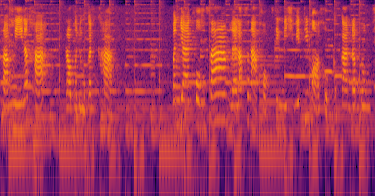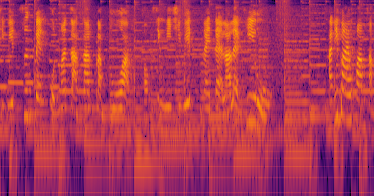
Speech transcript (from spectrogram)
ครั้งนี้นะคะ เรามาดูกันค่ะ บรรยายโครงสร้างและลักษณะของสิ่งมีชีวิตที่เหมาะสมกับการดำรงชีวิต ซึ่งเป็นผลมาจากการปรับตัวของสิ่งมีชีวิตในแต่ละแหล่งที่อยู่ อธิบายความสัม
